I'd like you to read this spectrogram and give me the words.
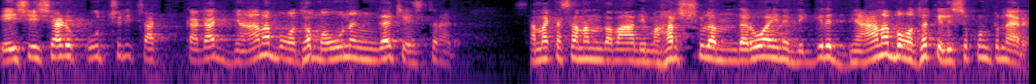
వేసేశాడు కూర్చుని చక్కగా జ్ఞానబోధ మౌనంగా చేస్తున్నాడు. సనక సనందనాది మహర్షులందరూ ఆయన దగ్గర జ్ఞానబోధ తెలుసుకుంటున్నారు.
